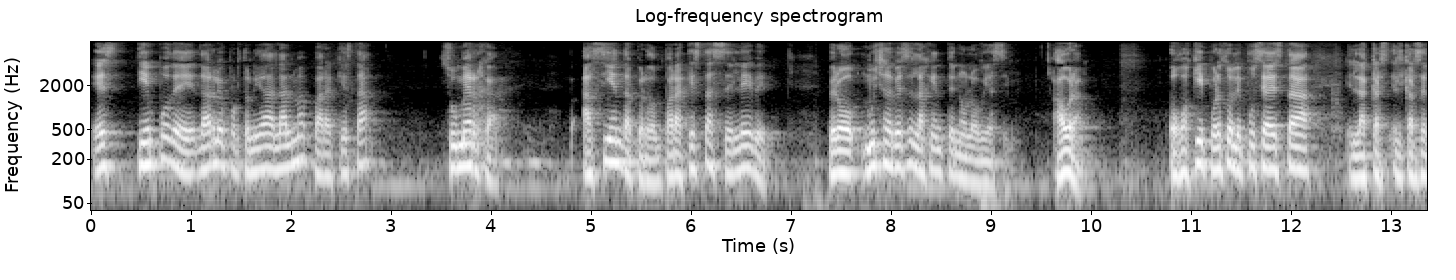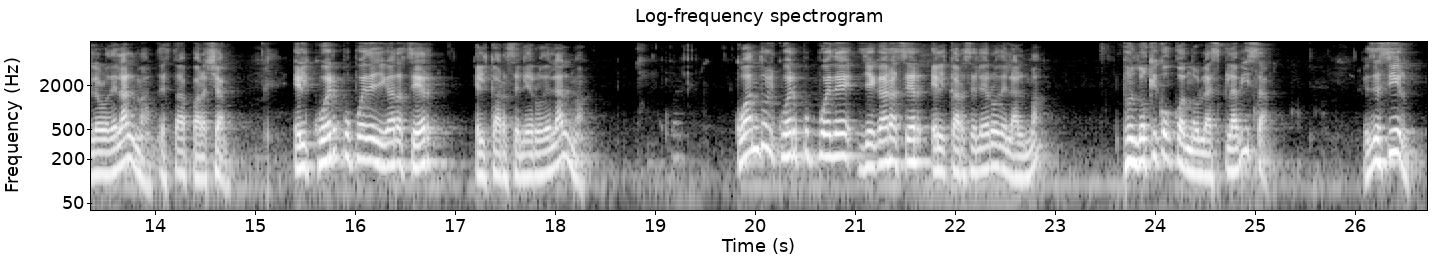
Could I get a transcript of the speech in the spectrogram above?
es tiempo de darle oportunidad al alma para que ésta sumerja, Hacienda, perdón, para que ésta se eleve. Pero muchas veces la gente no lo ve así. Ahora, ojo aquí, por eso le puse a esta el carcelero del alma, esta para allá. El cuerpo puede llegar a ser el carcelero del alma. ¿Cuándo el cuerpo puede llegar a ser el carcelero del alma? Pues lógico, cuando la esclaviza. Es decir,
